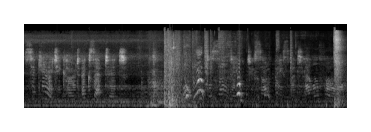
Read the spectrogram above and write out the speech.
Security code accepted. Descending to sub-basement level 4.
